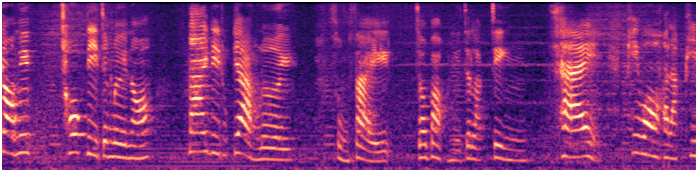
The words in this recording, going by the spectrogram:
พี่ออมนี่โชคดีจังเลยเนาะ ได้ดีทุกอย่างเลย สงสัยเจ้าบ่าวคนนี้จะรักจริง ใช่ พี่วอเขารักพี่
